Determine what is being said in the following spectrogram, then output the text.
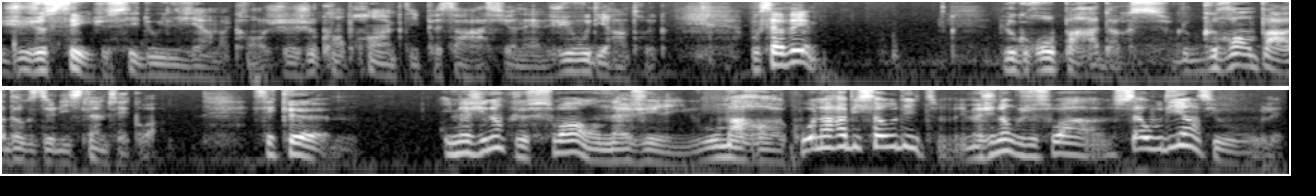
Je, sais, je sais d'où il vient, Macron. Je, comprends un petit peu sa rationnel. Je vais vous dire un truc. Vous savez, le gros paradoxe, le grand paradoxe de l'islam, c'est quoi? C'est que, imaginons que je sois en Algérie, ou au Maroc, ou en Arabie Saoudite, imaginons que je sois saoudien, si vous voulez.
